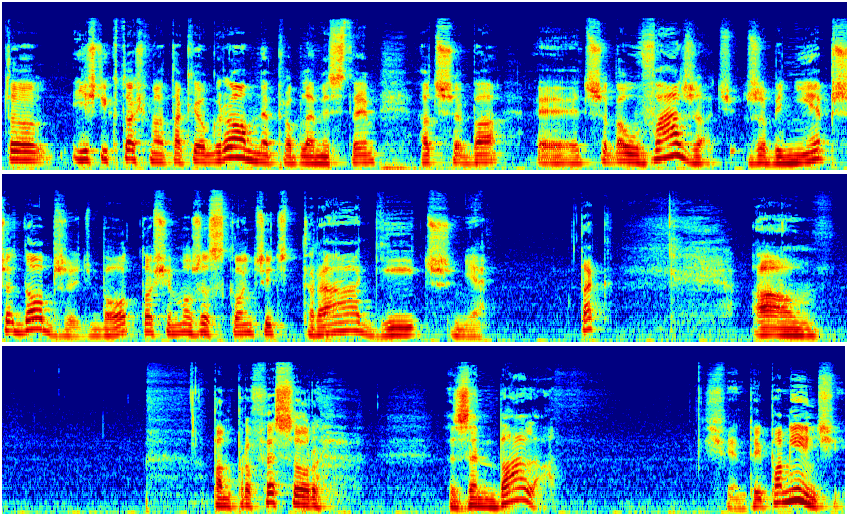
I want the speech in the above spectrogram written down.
To jeśli ktoś ma takie ogromne problemy z tym, to trzeba, e, trzeba uważać, żeby nie przedobrzyć, bo to się może skończyć tragicznie. Tak? A pan profesor Zembala, świętej pamięci,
